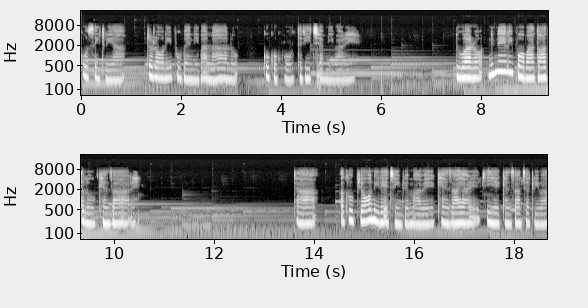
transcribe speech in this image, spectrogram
ကိုယ်စိတ်တွေကတော်တော်လေးပူပန်နေပါလားလို့ကိုကိုကိုတတိချက်မိပါတယ်။သူကတော့နည်းနည်းလေးပေါ်ပါသွားသလိုခံစားရတယ်။ ဒါအခုပြောနေတဲ့အချိန်တွင်မှာပဲခံစားရတဲ့ဖြစ်ရဲ့ခံစားချက်တွေပါ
